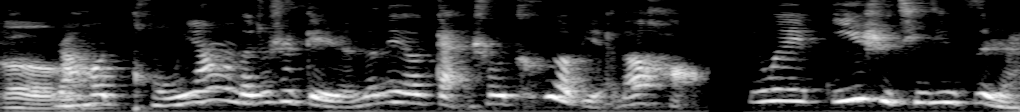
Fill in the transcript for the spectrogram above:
嗯，然后同样的，就是给人的那个感受特别的好。因为一是亲近自然，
